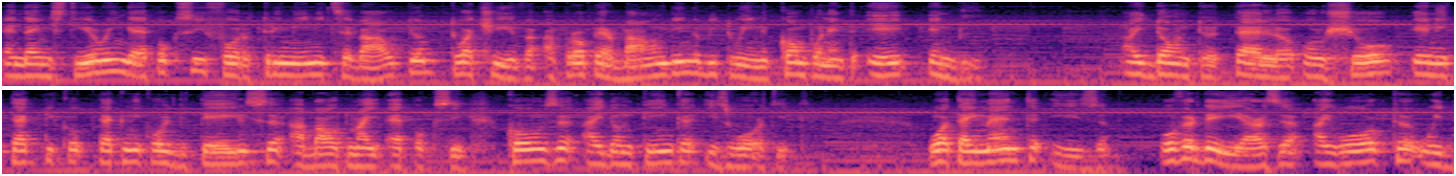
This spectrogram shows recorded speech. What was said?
and I'm stirring epoxy for 3 minutes about to achieve a proper bonding between component A and B. I don't tell or show any technical, technical details about my epoxy, cause I don't think is worth it. What I meant is, over the years I worked with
